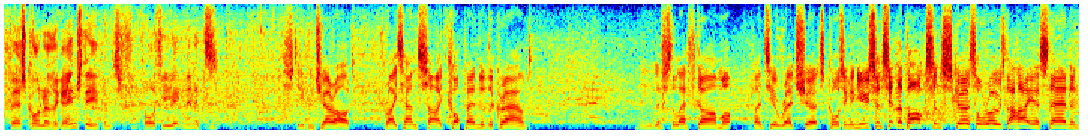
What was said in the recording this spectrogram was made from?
First corner of the game, Steve, and it's 48 minutes. Steven Gerrard, right hand side, Kop end of the ground. He lifts the left arm up, plenty of red shirts causing a nuisance in the box, and Skrtel rose the highest then and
